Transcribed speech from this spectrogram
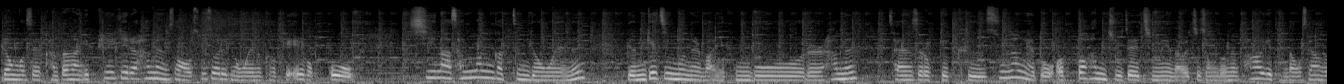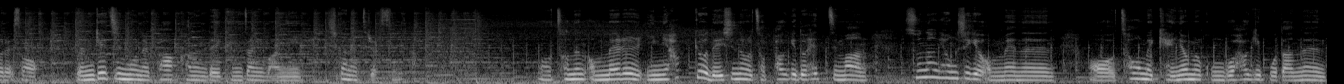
이런 것을 간단하게 필기를 하면서 소설의 경우에는 그렇게 읽었고 시나 산문 같은 경우에는 연계 지문을 많이 공부를 하면 자연스럽게 그 수능에도 어떠한 주제의 지문이 나올지 정도는 파악이 된다고 생각을 해서 연계 지문을 파악하는 데 굉장히 많이 시간을 들였습니다. 어, 저는 엄매를 이미 학교 내신으로 접하기도 했지만 수능 형식의 엄매는 어, 처음에 개념을 공부하기보다는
